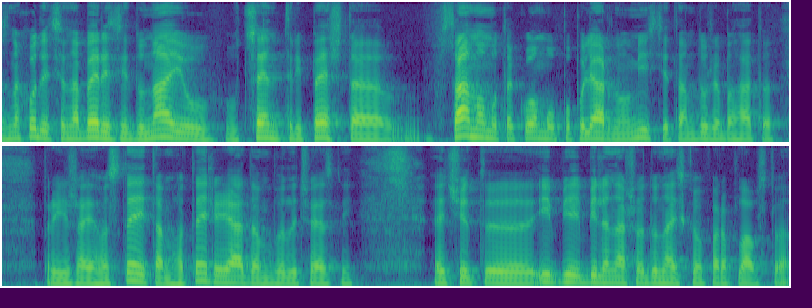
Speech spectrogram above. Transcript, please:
знаходиться на березі Дунаю в центрі Пешта, в самому такому популярному місті. Там дуже багато приїжджає гостей, там готель рядом величезний. Е, і біля нашого Дунайського пароплавства.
